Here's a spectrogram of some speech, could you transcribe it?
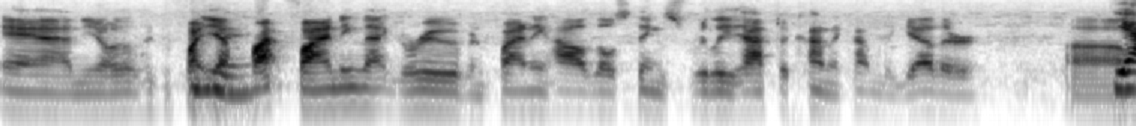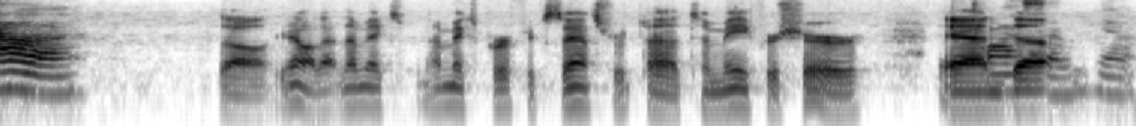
and you know, find, mm-hmm. yeah, finding that groove and finding how those things really have to kind of come together. Um, yeah. So you know that, that makes that makes perfect sense for, uh, to me for sure. And uh, awesome. Uh, yeah.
